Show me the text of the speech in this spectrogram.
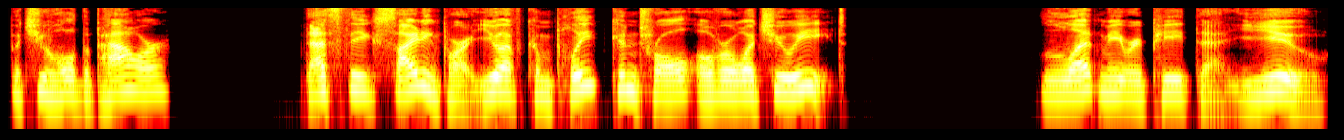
But you hold the power. That's the exciting part. You have complete control over what you eat. Let me repeat that. You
